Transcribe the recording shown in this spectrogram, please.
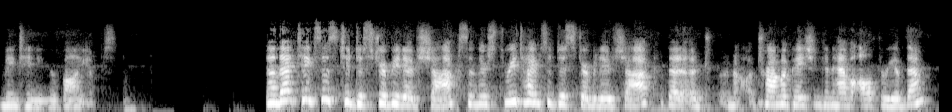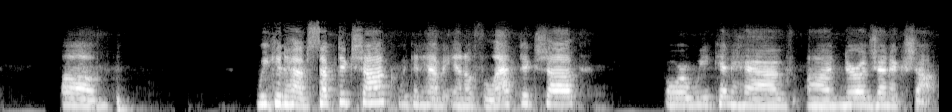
maintaining your volumes. Now that takes us to distributive shocks, and there's three types of distributive shock that a, a trauma patient can have all three of them. Um, we can have septic shock, we can have anaphylactic shock, or we can have uh, neurogenic shock.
